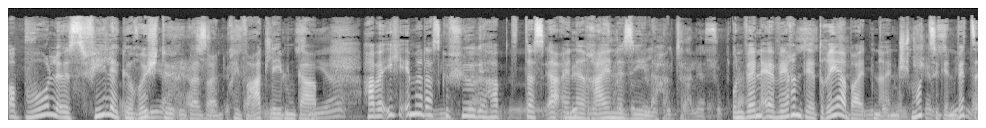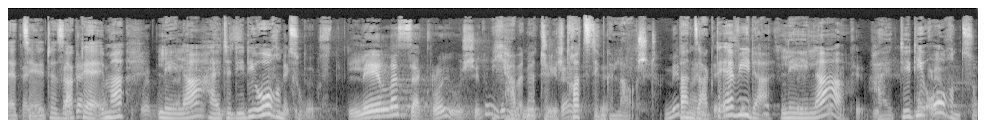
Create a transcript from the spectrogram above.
Obwohl es viele Gerüchte über sein Privatleben gab, habe ich immer das Gefühl gehabt, dass er eine reine Seele hatte. Und wenn er während der Dreharbeiten einen schmutzigen Witz erzählte, sagte er immer, Lela, halte dir die Ohren zu. Ich habe natürlich trotzdem gelauscht. Dann sagte er wieder, Lela, halt dir die Ohren zu.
